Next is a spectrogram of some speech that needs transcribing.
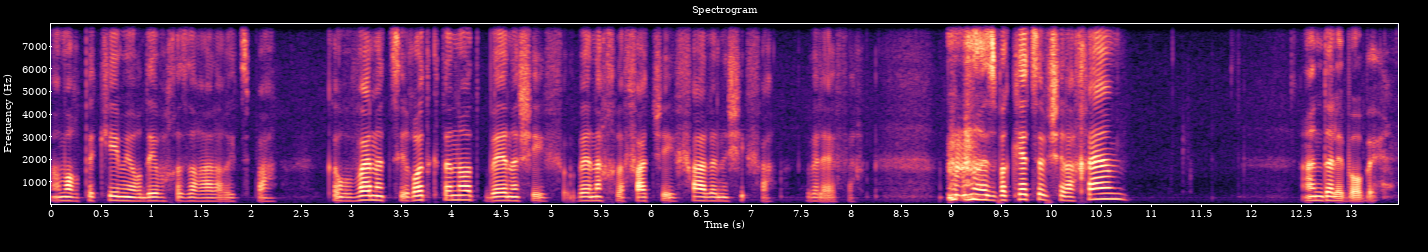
המרפקים יורדים חזרה לרצפה. כמובן עצירות קטנות בין, השאיפ, בין החלפת שאיפה לנשיפה, ולהפך. אז בקצב שלכם, אנדה לבובה.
